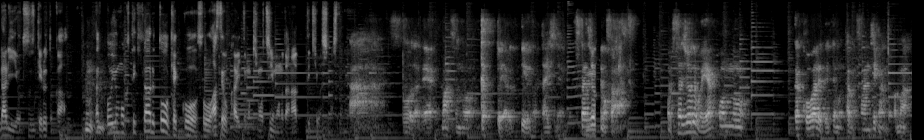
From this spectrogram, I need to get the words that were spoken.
ラリーを続けるとかうんなんかそういう目的があると結構そう汗をかいても気持ちいいものだなって気はしましたね。そうだね。まあ、その、ガッとやるっていうのは大事だよね。スタジオでもさ、多分スタジオでもエアコンのが壊れてても多分3時間とか、まあ、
